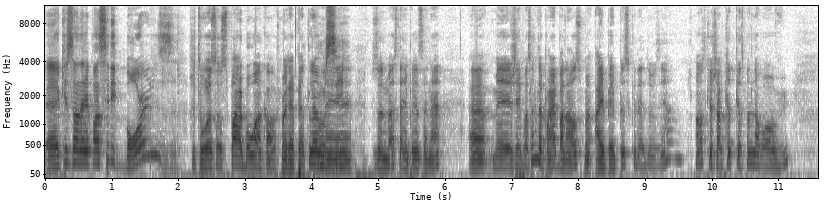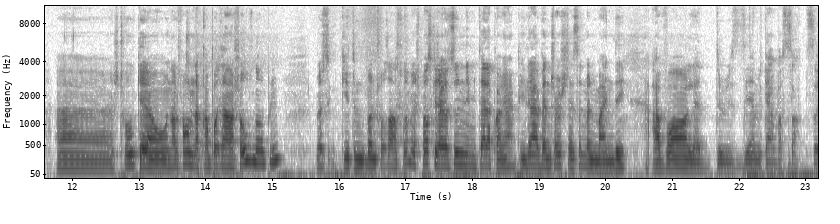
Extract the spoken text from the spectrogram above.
Euh, Qu'est-ce que vous en avez pensé des Boys? J'ai trouvé ça super beau encore, je me répète là, Moi mais aussi. visuellement c'était impressionnant. Euh, mais j'ai l'impression que la première balance me hypait plus que la deuxième. Je pense que je regrette quasiment de l'avoir vu. Euh, je trouve que on- dans le fond on n'apprend pas grand chose non plus. Qui est une bonne chose en soi, mais je pense que j'aurais dû me limiter à la première. Puis là, Adventure, j'essaie de me demander à voir la deuxième quand elle va sortir.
